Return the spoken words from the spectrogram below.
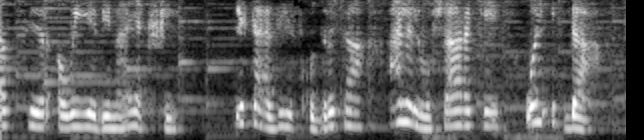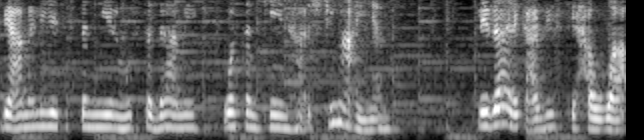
لتصير قوية بما يكفي لتعزيز قدرتها على المشاركة والإبداع بعملية التنمية المستدامة وتمكينها اجتماعيا. لذلك عزيزتي حواء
